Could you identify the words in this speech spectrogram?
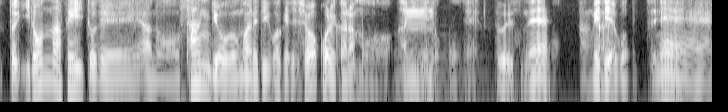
っといろんなフェイトで、あの、産業が生まれていくわけでしょ？これからもアニメとかで。そうですね。メディアかすごいですね。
